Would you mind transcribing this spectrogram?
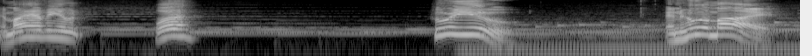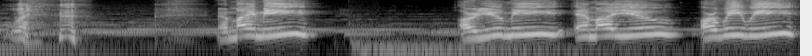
Am I having a... What? Who are you? And who am I? am I me? Are you me? Am I you? Are we we?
